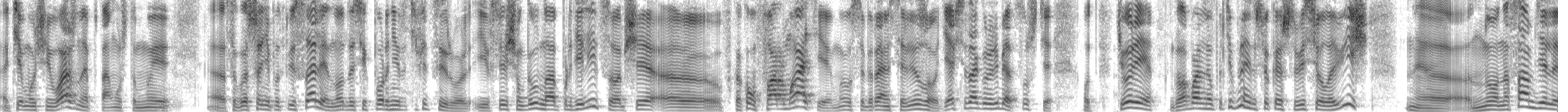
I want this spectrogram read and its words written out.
Тема очень важная, потому что мы э, соглашение подписали, но до сих пор не ратифицировали. И в следующем году надо определиться вообще, э, в каком формате мы его собираемся реализовать. Я всегда говорю, ребят, слушайте, вот теория глобального потепления, это все, конечно, веселая вещь, э, но на самом деле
